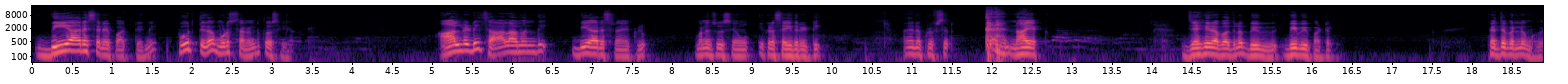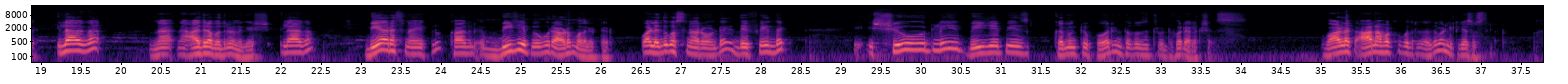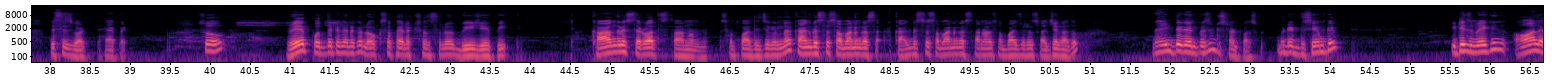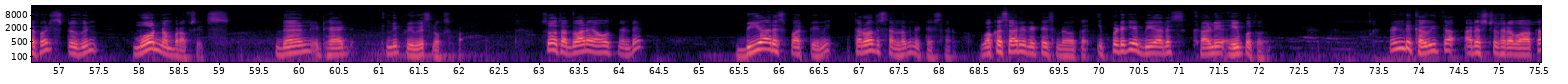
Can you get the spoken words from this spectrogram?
బీఆర్ఎస్ అనే పార్టీని పూర్తిగా మూడు స్థానానికి తోసేయాలి. ఆల్రెడీ చాలామంది బీఆర్ఎస్ నాయకులు మనం చూసాము ఇక్కడ సైద్ రెడ్డి ఆయన ప్రొఫెసర్ నాయక్ జహీరాబాద్లో బీబీ బీబీ పాటిల్ పెద్దపల్లిలో ఇంకొక ఇలాగా నా హైదరాబాద్లో నగేష్ ఇలాగా బీఆర్ఎస్ నాయకులు కాంగ్రెస్ బీజేపీ రావడం మొదలెట్టారు. వాళ్ళు ఎందుకు వస్తున్నారు అంటే they feel that surely BJP is coming to power in two thousand twenty four elections వాళ్ళకి ఆ నమ్మకం కుదిరితే వాళ్ళు ఇటుకేసి వస్తున్నారు. This is what happen so రేపు పొద్దుట కనుక లోక్సభ ఎలక్షన్స్లో బీజేపీ కాంగ్రెస్ తర్వాత స్థానం సంపాదించగలిగిన కాంగ్రెస్తో సమానంగా కాంగ్రెస్తో సమానంగా స్థానాలు సంపాదించడం సాధ్యం కాదు. Ninety nine percent it's not possible. But at the same time it is making all efforts to win more number of seats then it had in the previous Lok Sabha so తద్వారా ఏమవుతుందంటే BRS పార్టీని తర్వాత స్థానంలోకి నెట్టేస్తారు. ఒకసారి నెట్టేసిన తర్వాత ఇప్పటికే BRS ఖాళీ అయిపోతుంది. అండ్ కవిత అరెస్ట్ తర్వాత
